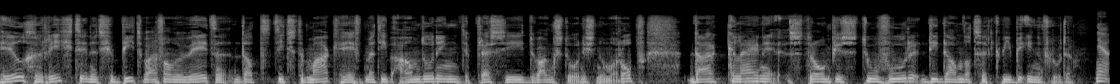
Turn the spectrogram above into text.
heel gericht in het gebied waarvan we weten dat het iets te maken heeft met die aandoening, depressie, dwangstoornis, noem maar op. Daar kleine stroompjes toevoeren die dan dat circuit beïnvloeden. Ja,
